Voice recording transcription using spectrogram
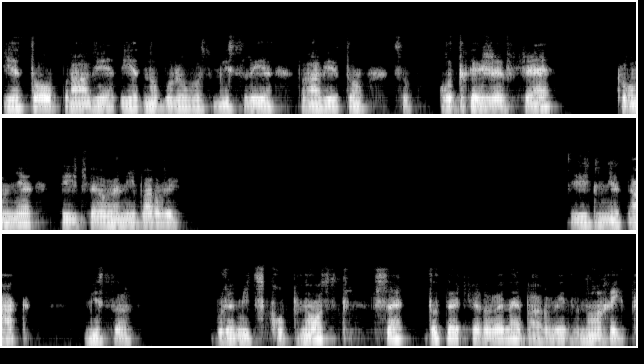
je to právě jednobodovost mysli, je právě to, co odreže vše, kromě té červené barvy. Jedině tak mysl bude mít schopnost se do té červené barvy vnorit.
